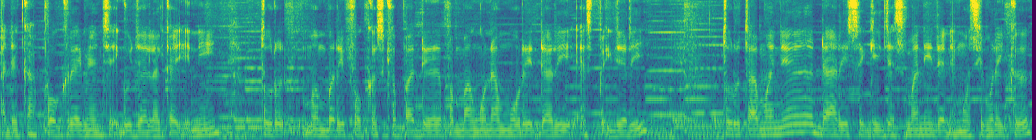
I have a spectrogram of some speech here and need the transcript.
adakah program yang cikgu jalankan ini turut memberi fokus kepada pembangunan murid dari aspek jeri, terutamanya dari segi jasmani dan emosi mereka?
